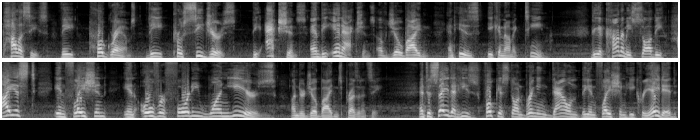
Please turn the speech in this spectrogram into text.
policies, the programs, the procedures, the actions, and the inactions of Joe Biden and his economic team. The economy saw the highest inflation in over 41 years under Joe Biden's presidency. And to say that he's focused on bringing down the inflation he created,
